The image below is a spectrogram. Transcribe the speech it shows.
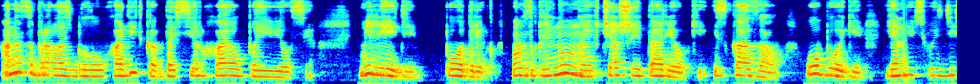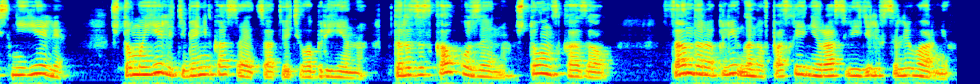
Она собралась было уходить, когда сир Хайл появился. «Миледи, Подрик. Он взглянул на их чаши и тарелки и сказал, «О боги, я надеюсь, вы здесь не ели?» «Что мы ели, тебя не касается», — ответила Бриена. «Ты разыскал кузена? Что он сказал?» Сандера Клигана в последний раз видели в Соливарнях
